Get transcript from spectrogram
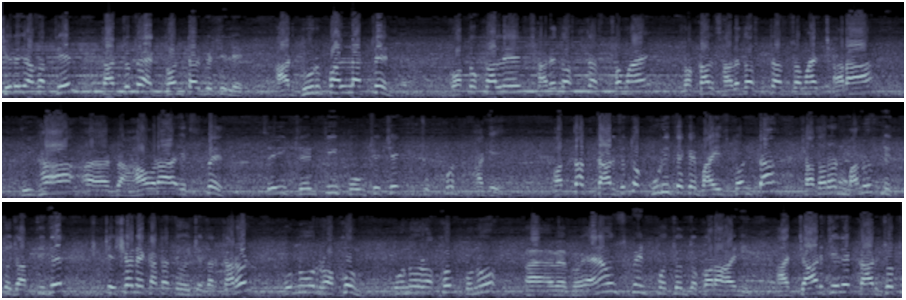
ছেড়ে যাওয়া ট্রেন কার্যত এক ঘণ্টার বেশি লেট আর দূরপাল্লার ট্রেন গতকালে সাড়ে দশটার সময়, সকাল সাড়ে দশটার সময় ছাড়া দীঘা হাওড়া এক্সপ্রেস সেই ট্রেনটি পৌঁছেছে কিছুক্ষণ আগে। অর্থাৎ কার্যত কুড়ি থেকে বাইশ ঘণ্টা সাধারণ মানুষ, নিত্যযাত্রীদের স্টেশনে কাটাতে হয়েছে। তার কারণ কোনো রকম কোনো রকম কোনো অ্যানাউন্সমেন্ট পর্যন্ত করা হয়নি। আর যার জেরে কার্যত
